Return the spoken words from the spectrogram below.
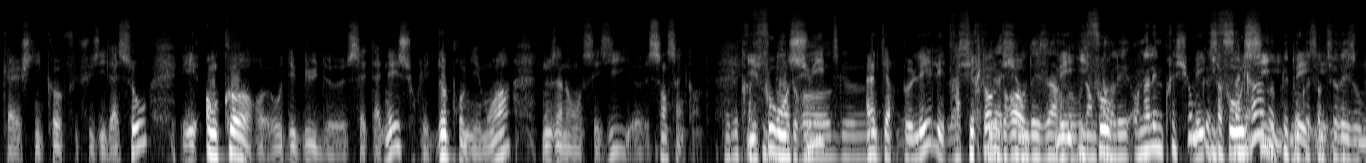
Kalachnikov, fusil d'assaut. Et encore euh, au début de cette année, sur les deux premiers mois, nous en avons saisi 150. Il faut ensuite drogue, interpeller les trafiquants de drogue. Des armes, mais il faut. On a l'impression que ça s'aggrave plutôt mais, que ça ne se résout.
